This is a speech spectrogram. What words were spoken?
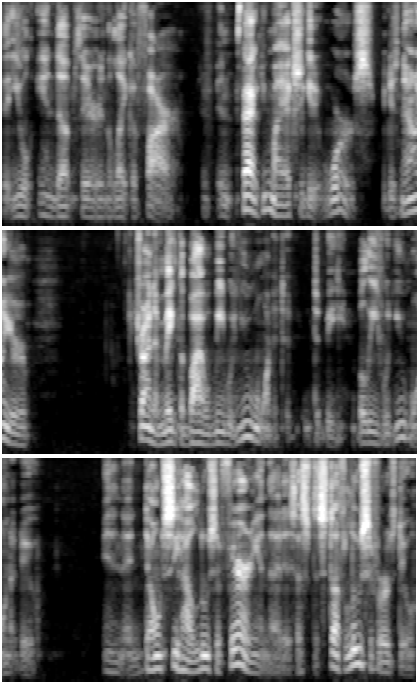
that you'll end up there in the lake of fire. In fact, you might actually get it worse because now you're trying to make the Bible be what you want it to, to be, believe what you want to do. And, and don't see how Luciferian that is. That's the stuff Lucifer's doing.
